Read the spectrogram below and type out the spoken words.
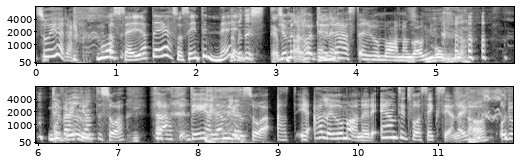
så är det. Men hon säger att det är så, säg inte nej. Nej men det stämmer. Ja, men har du läst en roman någon gång? Många. Det verkar inte så. För att det är nämligen så att i alla romaner är det en till två sexscener. Ja. Och då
